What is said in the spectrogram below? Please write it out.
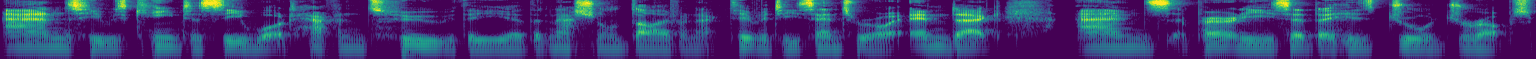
and he was keen to see what happened to the uh, the National Dive and Activity Centre or NDAC. And apparently, he said that his jaw dropped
